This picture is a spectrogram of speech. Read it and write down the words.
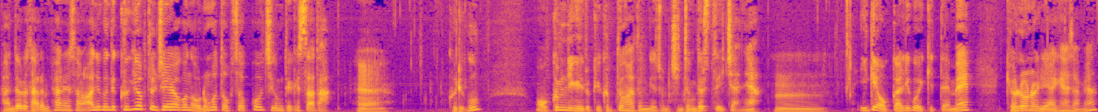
반대로 다른 편에서는 아니 근데 그 기업들 제외하고는 오른 것도 없었고 지금 되게 싸다. 예. 그리고 어 금리가 이렇게 급등하던 게 좀 진정될 수도 있지 않냐. 음. 이게 엇갈리고 있기 때문에 결론을 이야기하자면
